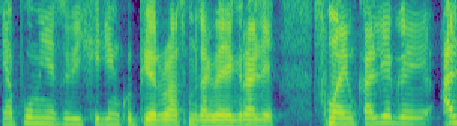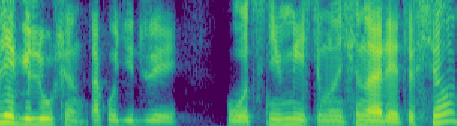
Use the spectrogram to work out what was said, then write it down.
Я помню эту вечеринку, первый раз мы тогда играли с моим коллегой Олег Илюшин, такой диджей. Вот, с ним вместе мы начинали это все.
